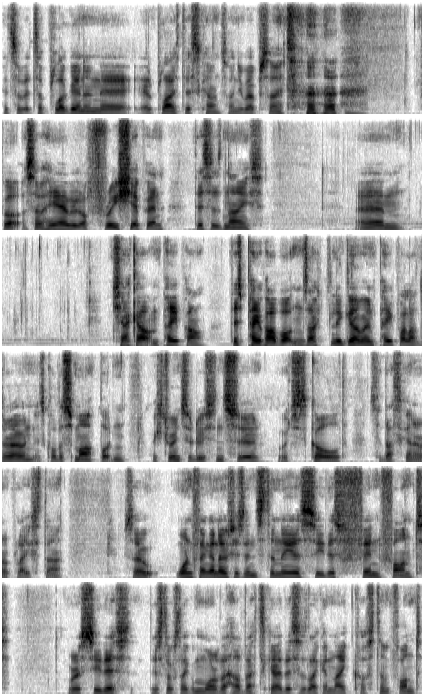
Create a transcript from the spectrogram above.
It's a it's a plugin and it applies discounts on your website. but so here we got free shipping. This is nice. Um, checkout and PayPal. This PayPal button's actually going. PayPal have their own. It's called a smart button, which they're introducing soon, which is gold. So that's going to replace that. So one thing I noticed instantly is see this thin font. Whereas see this, this looks like more of a Helvetica. This is like a Nike custom font.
